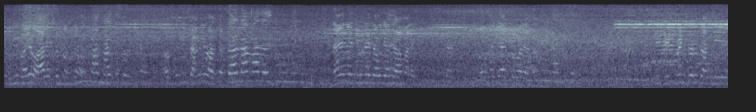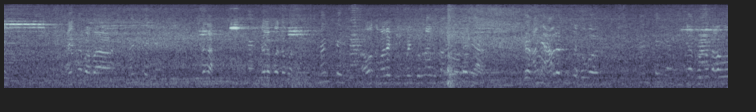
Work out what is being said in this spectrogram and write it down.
तुम्ही बरे व्हाल एकदम मस्त तुम्ही चांगली वाचतात नाही नाही जीव नाही जाऊ द्यायचा आम्हाला तुम्हाला आता ट्रीटमेंट करू चांगली ऐका बाबा चला चला पता पता अहो तुम्हाला ट्रीटमेंट करून आम्ही तर आम्ही आलो तुमच्यासोबत. तुमच्यासोबत आहो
